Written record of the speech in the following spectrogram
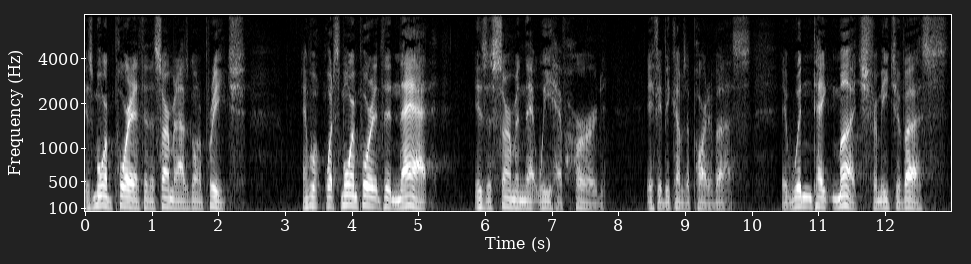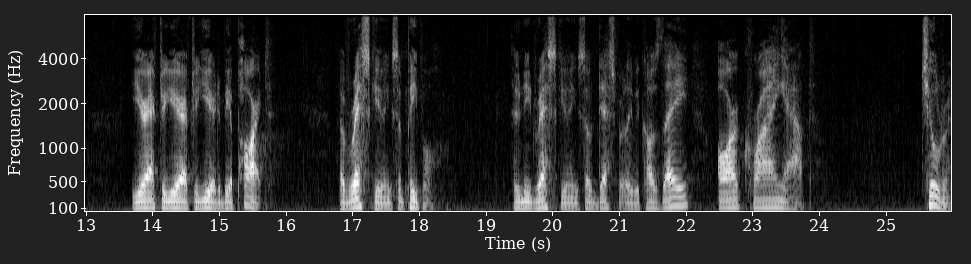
is more important than the sermon I was going to preach. And what's more important than that is a sermon that we have heard if it becomes a part of us. It wouldn't take much from each of us, year after year after year, to be a part of rescuing some people who need rescuing so desperately because they are crying out. Children,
